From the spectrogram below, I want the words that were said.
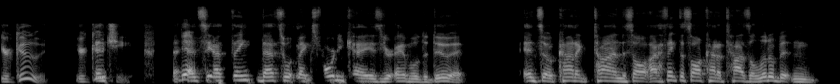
You're good. You're And- Gucci. A- Yeah. And see, I think that's what makes 40k is you're able to do it. And so, kind of tying this all, I think this all kind of ties a little bit in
